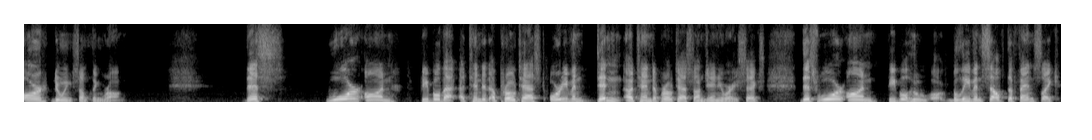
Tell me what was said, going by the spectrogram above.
are doing something wrong. This war on people that attended a protest or even didn't attend a protest on January 6th, this war on people who uh, believe in self defense, like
